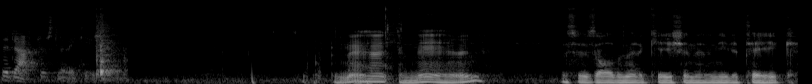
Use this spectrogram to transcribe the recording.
the doctor's medication. Open that, and then this is all the medication that I need to take.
